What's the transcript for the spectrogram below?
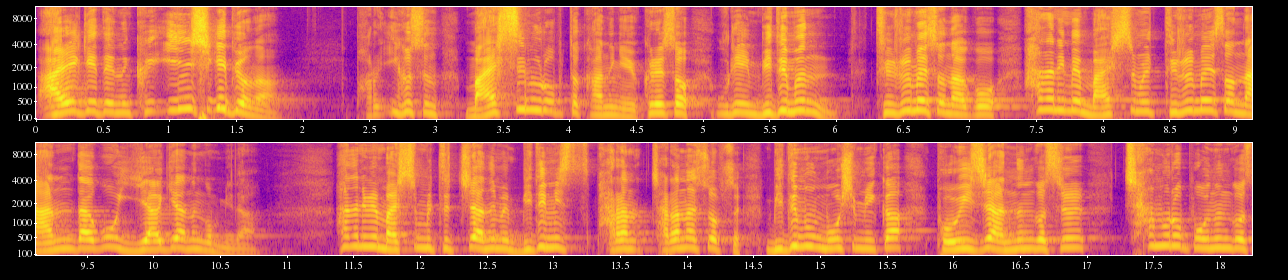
알게 되는 그 인식의 변화. 바로 이것은 말씀으로부터 가능해요. 그래서 우리의 믿음은 들음에서 나고 하나님의 말씀을 들음에서 난다고 이야기하는 겁니다. 하나님의 말씀을 듣지 않으면 믿음이 자라날 수 없어요. 믿음은 무엇입니까? 보이지 않는 것을 참으로 보는 것,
